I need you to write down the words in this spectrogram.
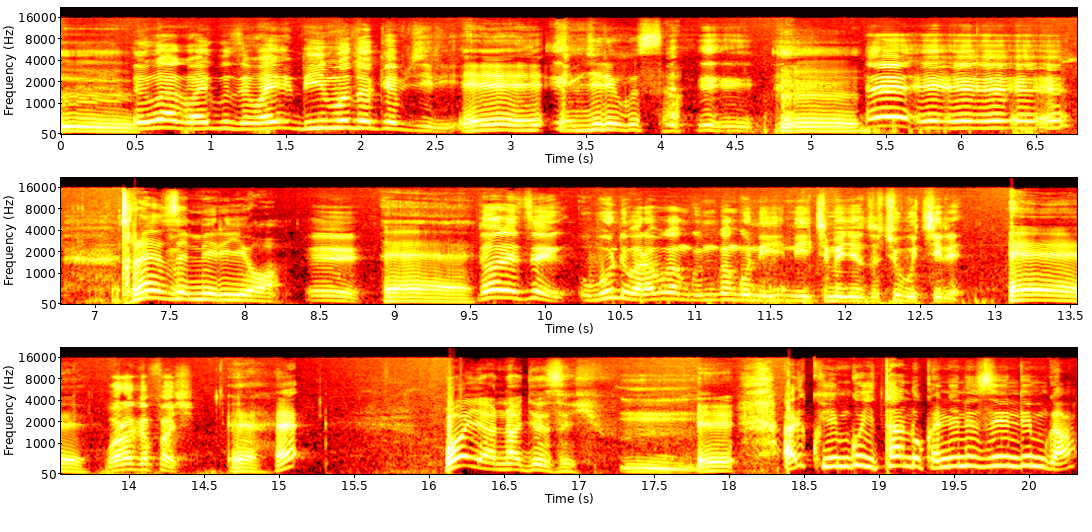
Mm. ubwo wayiguze wayi- ni imodoka ebyiri Eh, ebyiri gusa Mm. Eh, eh, eh, eh, eh. 13 miliyoni Eh. Eh, none se ubundi baravuga ngo imbwa ngo ni ikimenyetso cy'ubukire eh, waragafashe ehe. Oya nagezeyo. Eh, ariko iyi mbwa itandukanye n'izindi mbwa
